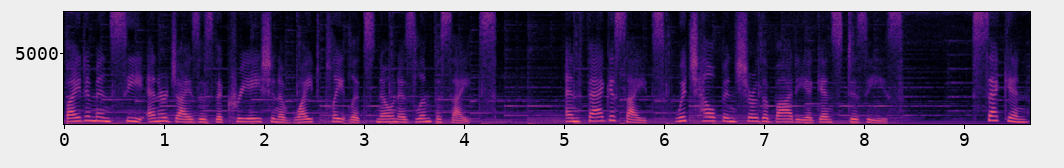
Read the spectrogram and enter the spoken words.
vitamin C energizes the creation of white platelets known as lymphocytes and phagocytes, which help ensure the body against disease. Second,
